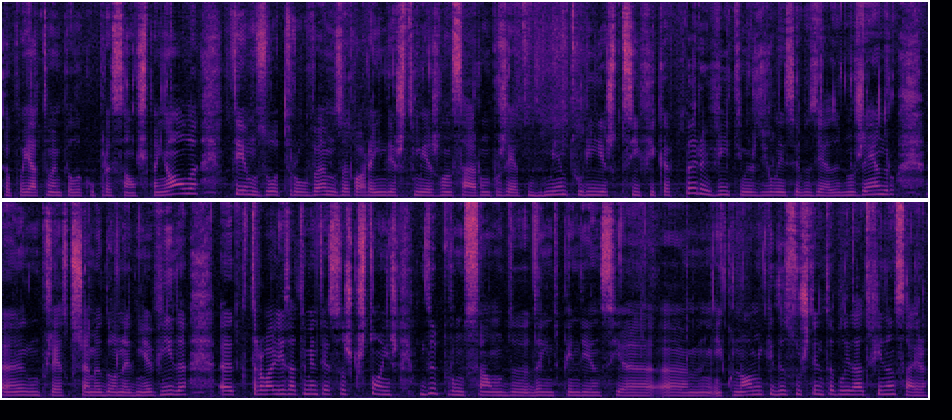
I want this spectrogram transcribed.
apoiado também pela cooperação espanhola. Temos outro, vamos agora ainda este mês lançar um projeto de mentoria específica para vítimas de violência baseada no género, ah, um projeto que se chama Dona Minha Vida, ah, que trabalha exatamente essas questões de promoção da independência um, e da sustentabilidade financeira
